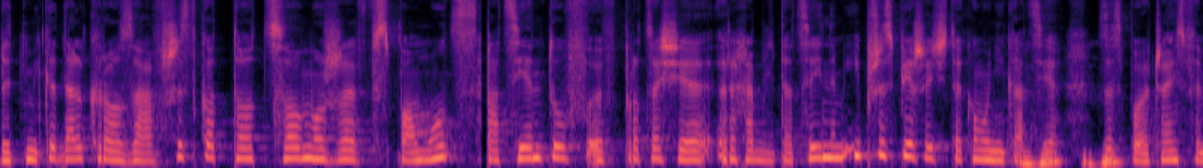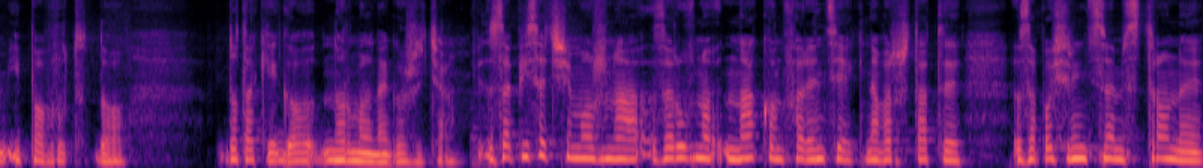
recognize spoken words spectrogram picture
rytmikę Dalkroza, wszystko to, co może wspomóc pacjentów w procesie rehabilitacyjnym i przyspieszyć tę komunikację mhm, mhm. ze społeczeństwem i powrót do do takiego normalnego życia. Zapisać się można zarówno na konferencje, jak i na warsztaty za pośrednictwem strony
